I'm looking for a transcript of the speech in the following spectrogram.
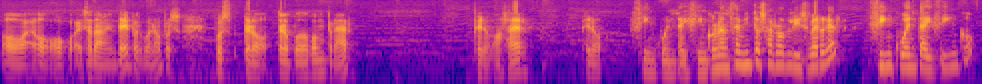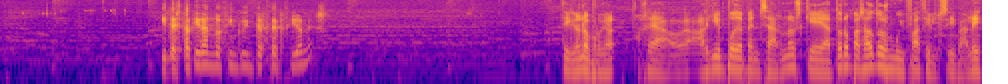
O, o- o- exactamente, pues bueno, pues, pues te, lo, te lo puedo comprar. Pero vamos a ver, pero 55 lanzamientos a Rodlisberger, 55 y te está tirando 5 intercepciones. Sí, claro, porque, o sea, alguien puede pensar, ¿no? Es que a toro pasado todo es muy fácil, sí, vale.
